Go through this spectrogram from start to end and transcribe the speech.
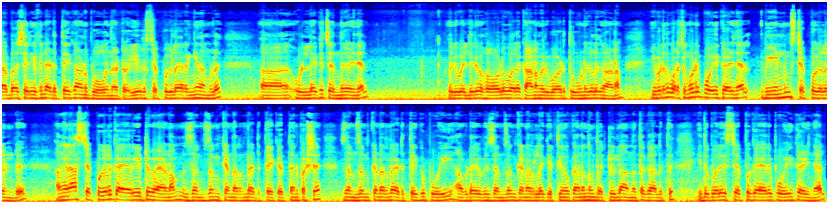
കബ ഷെരീഫിന്റെ അടുത്തേക്കാണ് പോകുന്നത് കേട്ടോ. ഈ ഒരു സ്റ്റെപ്പുകൾ ഇറങ്ങി നമ്മൾ ഉള്ളിലേക്ക് ചെന്ന് കഴിഞ്ഞാൽ ഒരു വലിയൊരു ഹോൾ പോലെ കാണാം ഒരുപാട് തൂണുകൾ കാണാം. ഇവിടുന്ന് കുറച്ചും കൂടി പോയി കഴിഞ്ഞാൽ വീണ്ടും സ്റ്റെപ്പുകളുണ്ട്. അങ്ങനെ ആ സ്റ്റെപ്പുകൾ കയറിയിട്ട് വേണം സംസം കിണറിന്റെ അടുത്തേക്ക് എത്താൻ. പക്ഷെ സംസം കിണറിന്റെ അടുത്തേക്ക് പോയി അവിടെ സംസം കിണറിലേക്ക് എത്തി നോക്കാനൊന്നും പറ്റൂല അന്നത്തെ കാലത്ത്. ഇതുപോലെ സ്റ്റെപ്പ് കയറി പോയി കഴിഞ്ഞാൽ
